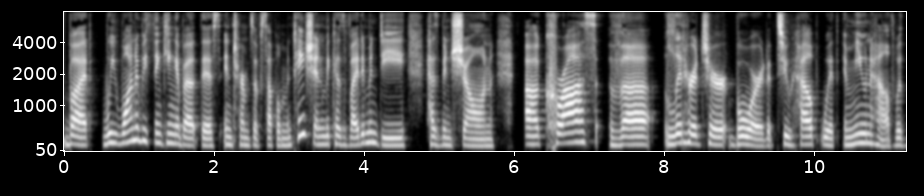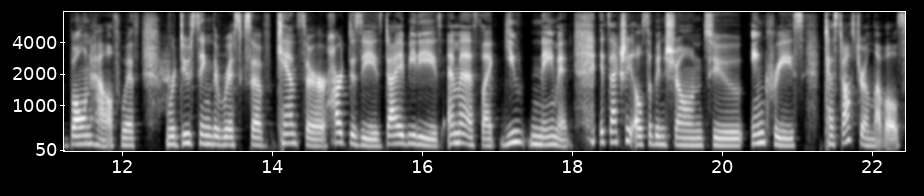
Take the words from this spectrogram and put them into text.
But we want to be thinking about this in terms of supplementation because vitamin D has been shown across the literature board to help with immune health, with bone health, with reducing the risks of cancer, heart disease, diabetes, MS, like you name it. It's actually also been shown to increase testosterone levels levels.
